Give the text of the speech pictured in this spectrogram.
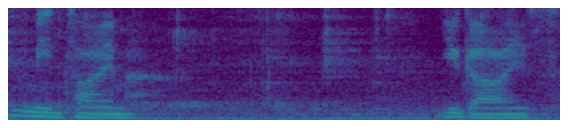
In the meantime, you guys.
